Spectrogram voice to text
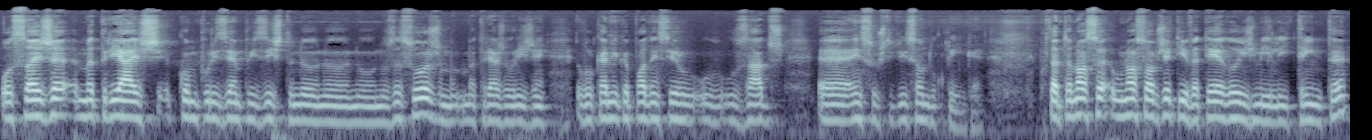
Ou seja, materiais como, por exemplo, existe no, no, no, nos Açores, materiais de origem vulcânica, podem ser usados uh, em substituição do clinker. Portanto, nossa, o nosso objetivo até 2030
